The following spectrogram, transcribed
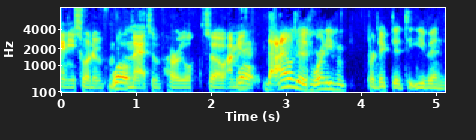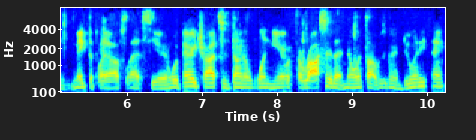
any sort of Well- massive hurdle. So, I mean, Well, the Islanders weren't even predicted to even make the playoffs last year, and what Barry Trotz has done in one year with a roster that no one thought was going to do anything,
